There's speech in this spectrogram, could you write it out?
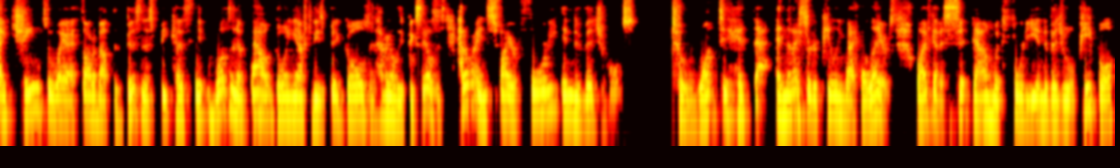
I changed the way I thought about the business because it wasn't about going after these big goals and having all these big sales. It's how do I inspire 40 individuals to want to hit that. And then I started peeling back the layers. Well, I've got to sit down with 40 individual people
